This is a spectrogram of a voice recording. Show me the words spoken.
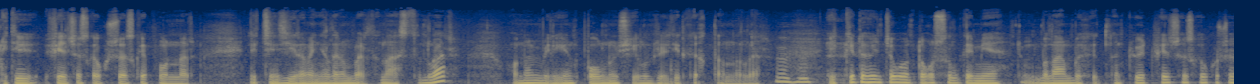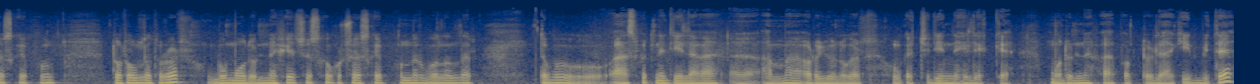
эти фельдшерская кушерская пуннар лицензированияларын бартын астыдылар. Онан билген полную силу билдир кахтанылар. Икки тыгынча он тогуз сылга ме булан быхытнан төт фельдшерская кушерская пун тотолда турар. Бу модульна фельдшерская кушерская пуннар болалар. Да бу аспыт неделяга амма районугар хулгатчы ден нехилекке модульна фапорттоля кирбите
